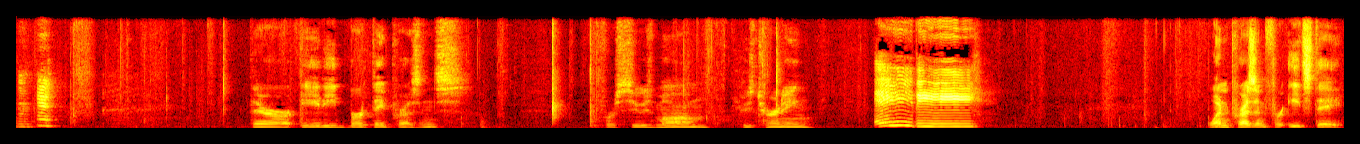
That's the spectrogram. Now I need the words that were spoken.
there are 80 birthday presents for Sue's mom, who's turning 80. one present for each day.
